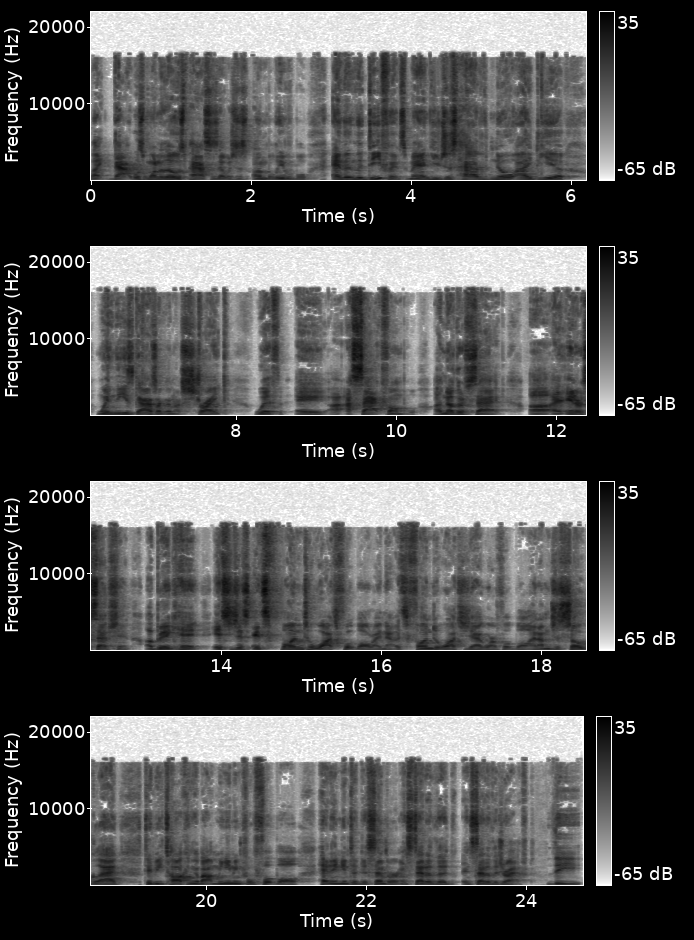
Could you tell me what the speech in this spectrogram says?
Like that was one of those passes that was just unbelievable. And then the defense, man, you just have no idea when these guys are going to strike with a, a sack fumble, another sack, uh, an interception, a big hit. It's just, it's fun to watch football right now. It's fun to watch Jaguar football. And I'm just so glad to be talking about meaningful football heading into December instead of the, instead of the draft. The,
